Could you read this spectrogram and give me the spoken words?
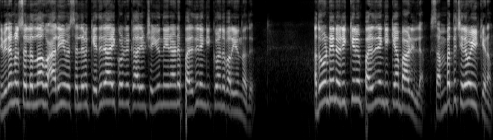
നിബിതങ്ങൾ സല്ലാഹു അലി വസ്ല്ലമയ്ക്ക് എതിരായിക്കൊണ്ടൊരു കാര്യം ചെയ്യുന്നതിനാണ് പരിധി ലംഘിക്കുക എന്ന് പറയുന്നത്. അതുകൊണ്ട് തന്നെ ഒരിക്കലും പരിധി ലംഘിക്കാൻ പാടില്ല. സമ്പത്ത് ചിലവഴിക്കണം.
